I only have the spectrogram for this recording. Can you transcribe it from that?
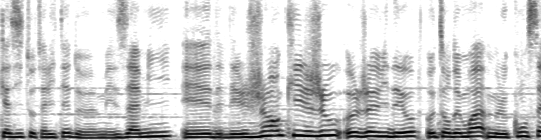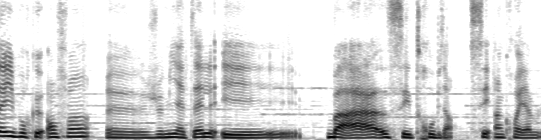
quasi-totalité de mes amis et des gens qui jouent aux jeux vidéo autour de moi me le conseillent pour que enfin je m'y attelle et bah c'est trop bien, c'est incroyable.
